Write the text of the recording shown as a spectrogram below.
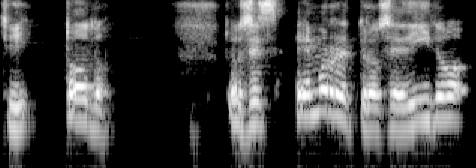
¿Sí? Todo. Entonces, hemos retrocedido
